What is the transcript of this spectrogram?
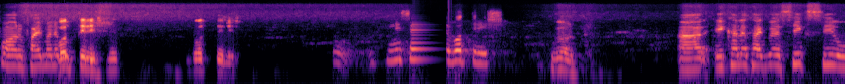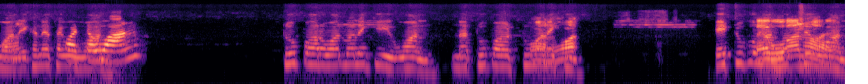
পাওয়ার ফাইভ মানে বত্রিশ। বত্রিশ। বত্রিশ। নিচে বত্রিশ। গুড আর এখানে থাকবে সিক্স সি ওয়ান এখানে থাকবে ওয়ান টু পাওয়ার ওয়ান মানে কি? ওয়ান না টু পাওয়ার টু মানে কি? one. এইটুকু মান হচ্ছে ওয়ান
